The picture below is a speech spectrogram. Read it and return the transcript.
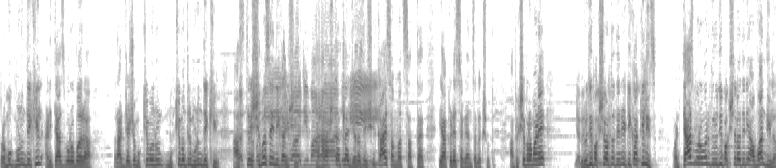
प्रमुख म्हणून देखील आणि त्याचबरोबर राज्याचे मुख्य म्हणून मुख्यमंत्री म्हणून देखील आज ते शिवसैनिकांशी महाराष्ट्रातल्या जनतेशी काय संवाद साधतायत याकडे सगळ्यांचं लक्ष होतं. अपेक्षेप्रमाणे विरोधी पक्षावर तर त्यांनी टीका केलीच पण त्याचबरोबर विरोधी पक्षाला त्यांनी आव्हान दिलं.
